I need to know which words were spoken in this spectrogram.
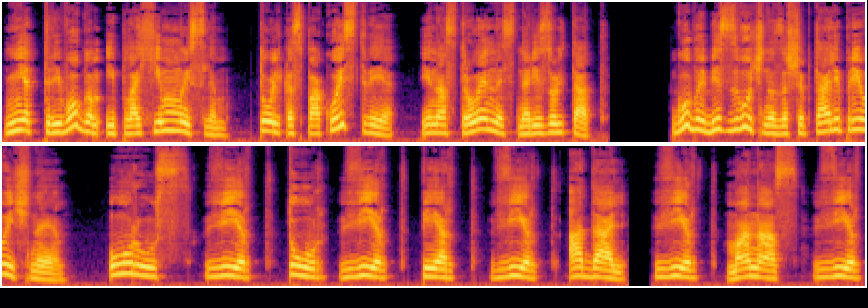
Нет тревогам и плохим мыслям, только спокойствие и настроенность на результат. Губы беззвучно зашептали привычное. Урус, Вирт, Тур, Вирт, Перт, Вирт, Адаль, Вирт, Манас, Вирт,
